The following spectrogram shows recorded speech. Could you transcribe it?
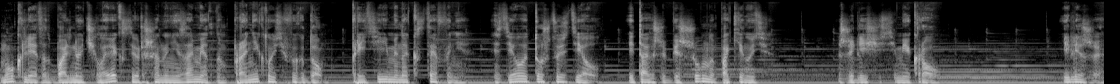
Мог ли этот больной человек совершенно незаметным проникнуть в их дом, прийти именно к Стефани, сделать то, что сделал, и также бесшумно покинуть жилище семьи Кроу? Или же,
